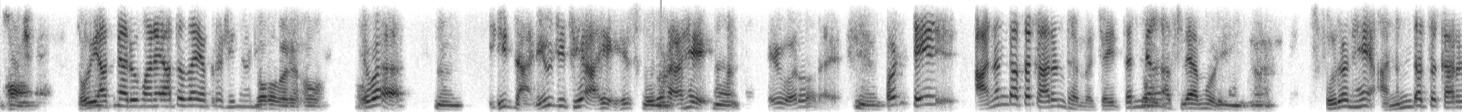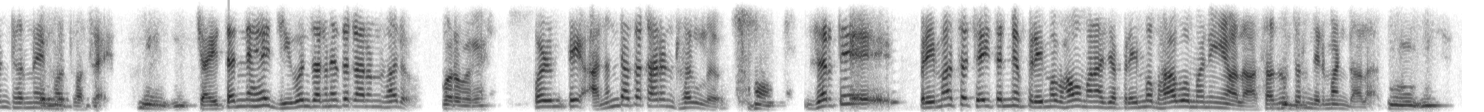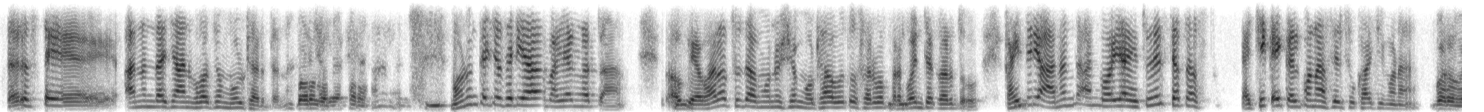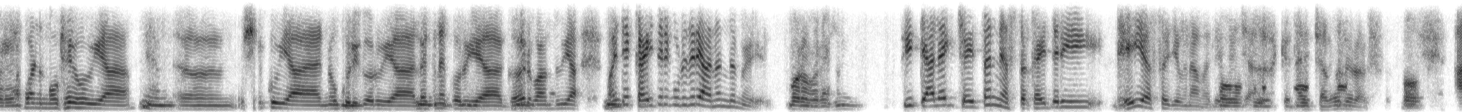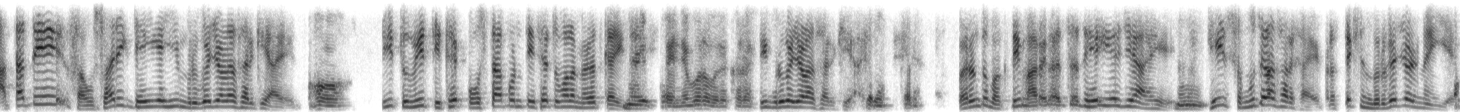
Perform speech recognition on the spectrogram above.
हा. तोही आत्म्या रूपाने आतच आहे आपल्या ठिकाणी बरोबर आहे हो तेव्हा. ही जाणीव जिथे आहे हे स्फुरण आहे हा. बरोबर आहे. पण ते आनंदाचं कारण ठरलं चैतन्य असल्यामुळे. स्फुरण हे आनंदाचं कारण ठरणं हे महत्वाचं आहे. चैतन्य हे जीवन जगण्याचं कारण झालं बरोबर आहे पण ते आनंदाचं कारण ठरलं हा. जर ते प्रेमाचं चैतन्य प्रेमभाव म्हणायचं प्रेमभाव मनी आला असा जो तर निर्माण झाला. तरच ते आनंदाच्या अनुभवाचं मूळ ठरतं ना. बरोबर. म्हणून त्याच्यासाठी हा बाह्यांगाचा व्यवहारात सुद्धा मनुष्य मोठा होतो सर्व प्रपंच करतो. काहीतरी आनंद अनुभव या हेतूनेच त्याचा असतो. त्याची काही कल्पना असेल सुखाची म्हणा. बरोबर आपण मोठे होऊया शिकूया नोकरी करूया लग्न करूया घर बांधूया म्हणजे काहीतरी कुठेतरी आनंद मिळेल. बरोबर आहे. ती त्याला एक चैतन्य असतं काहीतरी ध्येय असतं जीवनामध्ये हो, त्याच्या हो, हो. असतं आता ते सांसारिक ध्येय ही मृगजळासारखी आहेत ती तुम्ही तिथे पोचता पण तिथे तुम्हाला मिळत काही नाही बरोबर आहे खरं. ती मृगजळासारखी आहे. परंतु भक्ती मार्गाचं ध्येय जे आहे. हे समुद्रासारखं आहे प्रत्यक्ष मृगजळ नाहीये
